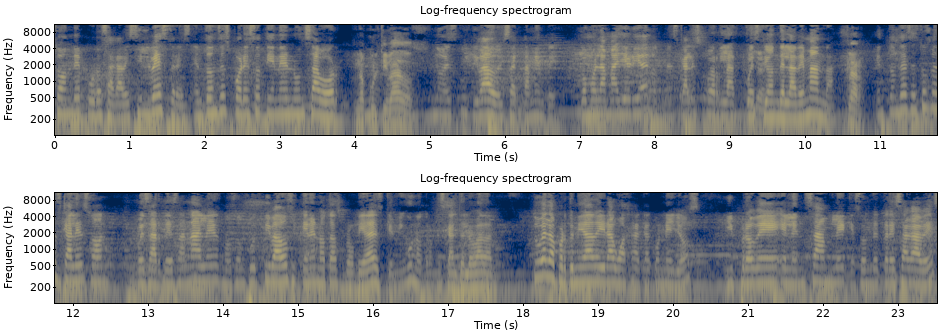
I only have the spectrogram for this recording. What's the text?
son de puros agaves silvestres, entonces por eso tienen un sabor No cultivados. no es cultivado exactamente, como la mayoría de los mezcales por la cuestión de la demanda. Claro. Entonces estos mezcales son pues artesanales, no son cultivados y tienen otras propiedades que ningún otro mezcal te lo va a dar. Tuve la oportunidad de ir a Oaxaca con ellos y probé el ensamble que son de tres agaves,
